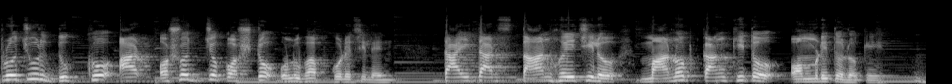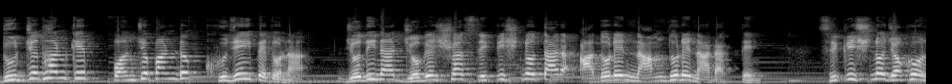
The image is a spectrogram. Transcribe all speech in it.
প্রচুর দুঃখ আর অসহ্য কষ্ট অনুভব করেছিলেন। তাই তার স্থান হয়েছিল মানব কাঙ্ক্ষিত অমৃতলোকে দুর্যোধনকে পঞ্চপাণ্ডব খুঁজেই পেত না, যদি না যোগেশ্বর শ্রীকৃষ্ণ তার আদরের নাম ধরে না ডাকতেন। শ্রীকৃষ্ণ যখন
